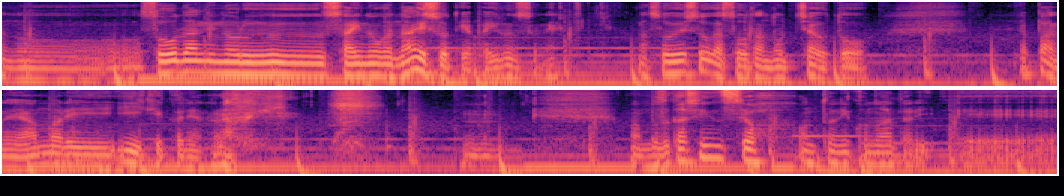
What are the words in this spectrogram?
あのー、相談に乗る才能がない人ってやっぱいるんですよね。まあ、そういう人が相談乗っちゃうとやっぱねあんまりいい結果にはならない。うんまあ、難しいんですよ本当にこの辺り。えー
